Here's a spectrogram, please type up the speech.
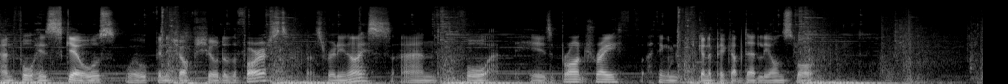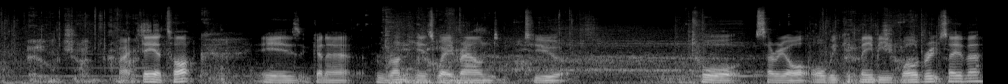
And for his skills, we'll finish off Shield of the Forest. That's really nice. And for his Branch Wraith. I think I'm going to pick up Deadly Onslaught. Right, Deatok is going to run his way round to Tor Sarior, or we could maybe World Roots over.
